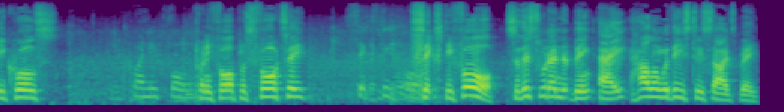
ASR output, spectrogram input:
equals 24. 24 plus 40, 64. 64. So this would end up being 8. How long would these two sides be?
